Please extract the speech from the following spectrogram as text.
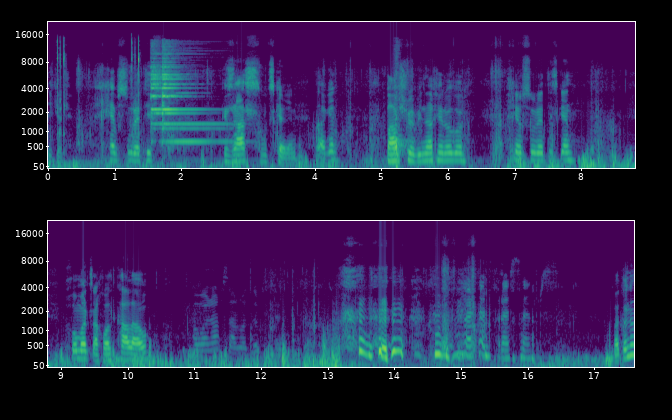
იქეთ ხევსურეთის გზას უცქერენ. და აგერ ბავშვები ნახე როგორ ხევსურეთისკენ ხომ არ წახვალთ ქალაო? მიმართეთ პრეს ცენტრს. ბატონო?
